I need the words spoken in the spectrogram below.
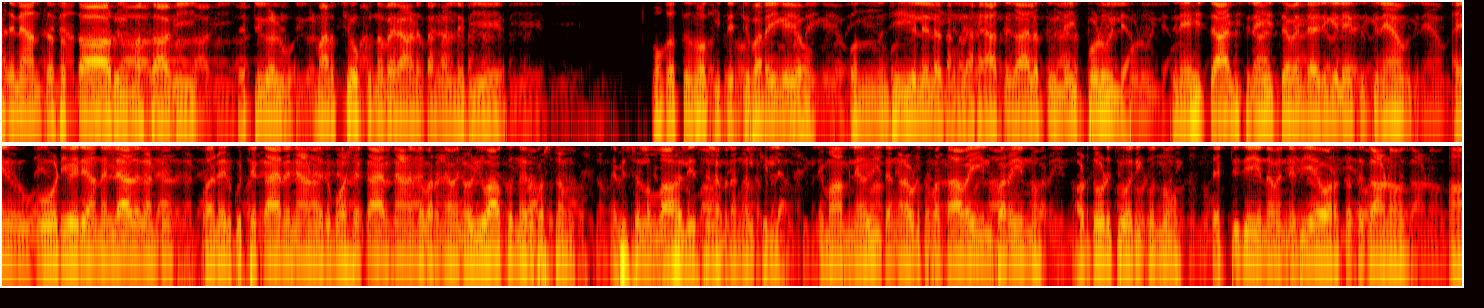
അതിനെ അന്തസത്താറുൽ മസാവി. തെറ്റുകൾ മറച്ചു വെക്കുന്നവരാണ് തങ്ങൾ നബിയെ. മുഖത്ത് നോക്കി തെറ്റ് പറയുകയോ ഒന്നും ചെയ്യില്ലല്ലോ തങ്ങൾ ഹയാത്ത് കാലത്തും ഇല്ല ഇപ്പോഴും ഇല്ല സ്നേഹിച്ചാൽ സ്നേഹിച്ചവന്റെ അരികിലേക്ക് സ്നേഹം അതിന് ഓടി വരിക എന്നല്ലാതെ കണ്ട് അവനൊരു കുറ്റക്കാരനാണ് ഒരു മോശക്കാരനാണെന്ന് പറഞ്ഞ് അവൻ ഒഴിവാക്കുന്ന ഒരു പ്രശ്നം നബി സല്ലല്ലാഹു അലൈഹി വസല്ലം തങ്ങൾക്കില്ല. ഇമാം നബി തങ്ങൾ അവിടുത്തെ ഫത്താവയിൽ പറയുന്നു അവിടുത്തോട് ചോദിക്കുന്നു തെറ്റ് ചെയ്യുന്നവൻ നബിയെ ഉറക്കത്ത് കാണോ? ആ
